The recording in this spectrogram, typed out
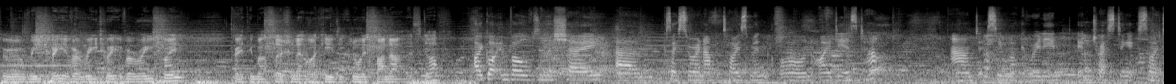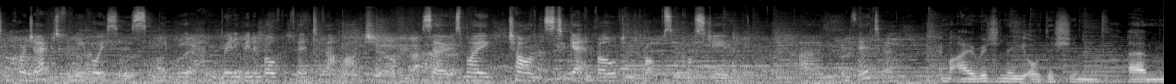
through a retweet of a retweet of a retweet great thing about social networking is you can always find out this stuff. I got involved in the show because um, I saw an advertisement on IdeasTap and it seemed like a really interesting, exciting project for new voices and people that haven't really been involved with theatre that much. So it's my chance to get involved in props and costume um, in theatre. Um, I originally auditioned um,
